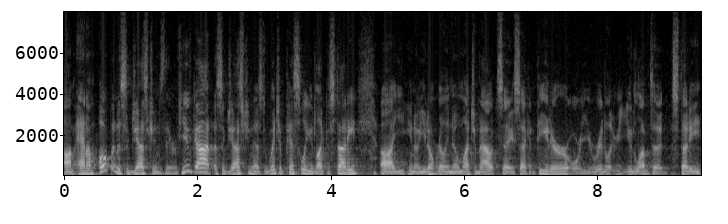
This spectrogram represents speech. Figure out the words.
Um, and I'm open to suggestions there. If you've got a suggestion as to which epistle you'd like to study, uh, you, you, know, you don't really know much about, say, Second Peter, or you really, you'd love to study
